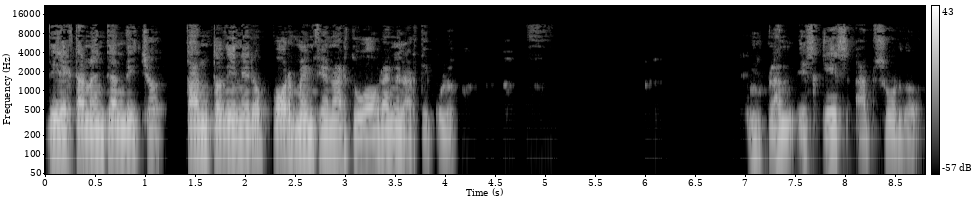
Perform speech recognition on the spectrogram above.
directamente han dicho tanto dinero por mencionar tu obra en el artículo. En plan, es que es absurdo.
